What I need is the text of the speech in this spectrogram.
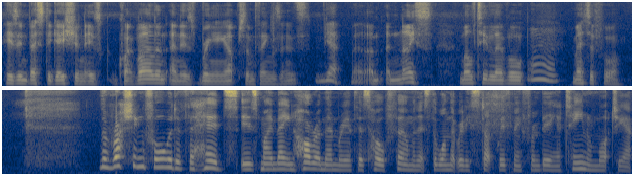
his investigation is quite violent and is bringing up some things, and it's yeah, a, a nice multi-level Mm. metaphor. The rushing forward of the heads is my main horror memory of this whole film, and it's the one that really stuck with me from being a teen and watching it.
